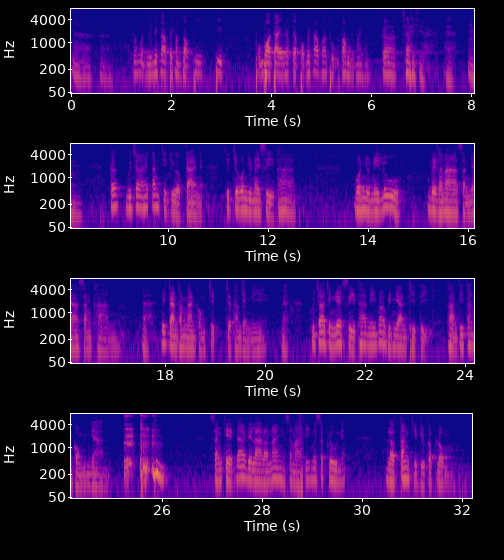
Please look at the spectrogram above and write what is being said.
อ่าฮะอ่าฮะทั้งหมดนี้ไม่ทราบเป็นคำตอบที่ที่ผมพอใจนะครับ แต่ผมไม่ทราบว่าถูกต้องหรือไม่ครับ ก็ใช่ อยู่อ่าอืมก็พุทธเจ้าให้ตั้งจิตอยู่กับกายเนี่ย จิตจะวนอยู่ในสี่ธาตุวนอยู่ในรูปเวทนาสัญญาสังขารนะนี่การทำงานของจิตจะทำอย่างนี้นะพุทธเจ้าจึงเรียกสี่ธาตุนี้ว่าวิญญาณถิติฐานที่ตั้งของวิญญาณ สังเกตได้เวลาเรานั่งสมาธิเมื่อสักครู่เนี่ยเราตั้งจิตอยู่กับลม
